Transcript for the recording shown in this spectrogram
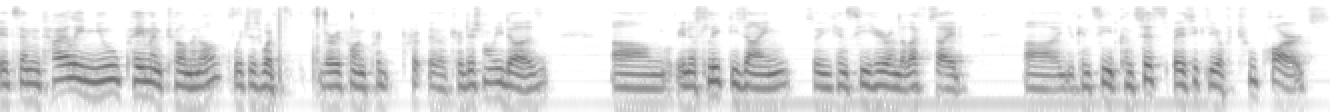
It's an entirely new payment terminal, which is what Verifone uh, traditionally does um, in a sleek design. So you can see here on the left side, uh, you can see it consists basically of two parts.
